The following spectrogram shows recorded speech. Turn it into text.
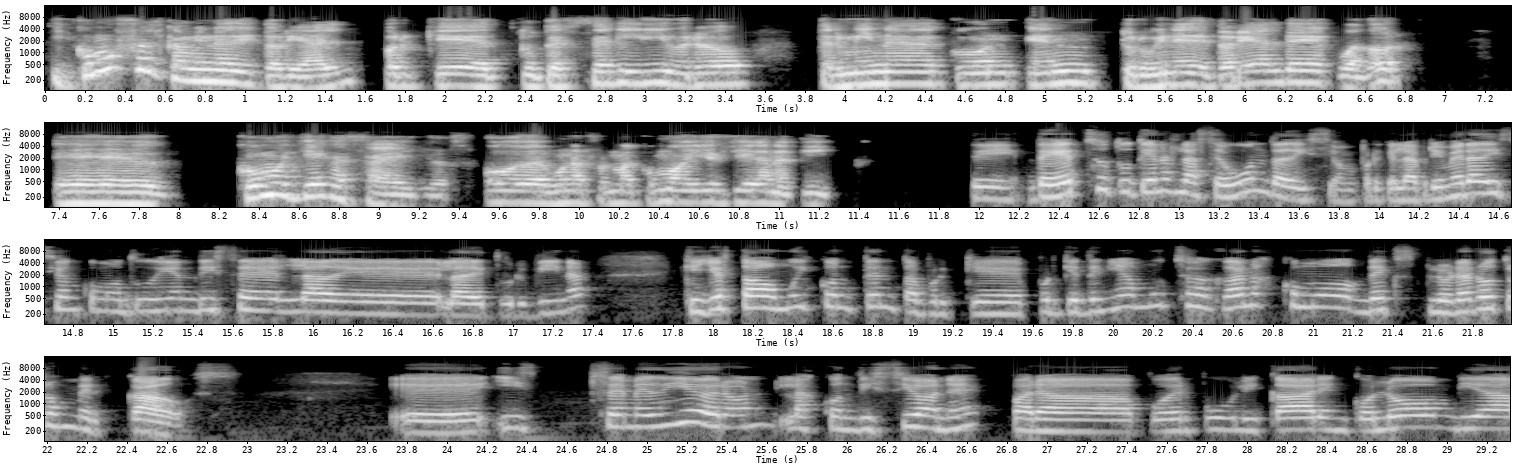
¿Y cómo fue el camino editorial? Porque tu tercer libro termina con en Turbina Editorial de Ecuador. Eh, ¿Cómo llegas a ellos? O de alguna forma, ¿cómo ellos llegan a ti? Sí, de hecho tú tienes la segunda edición, porque la primera edición, como tú bien dices, es la de, la de Turbina, que yo estaba muy contenta porque, porque tenía muchas ganas como de explorar otros mercados. Eh, y se me dieron las condiciones para poder publicar en Colombia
